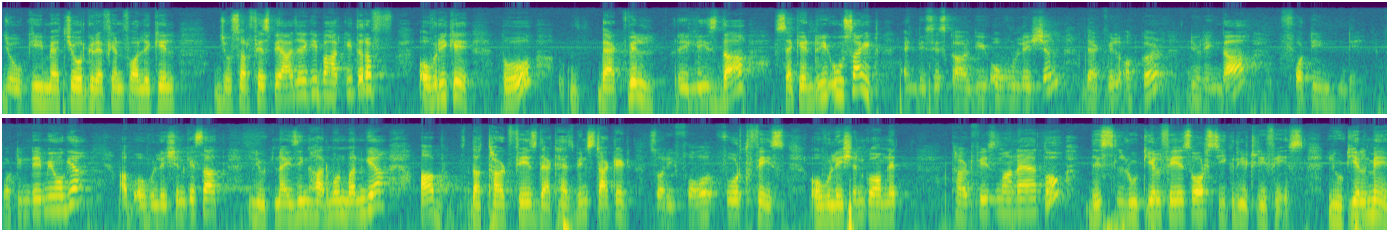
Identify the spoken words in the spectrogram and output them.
जो कि मैच्योर ग्रेफियन फॉलिकल जो सरफेस पे आ जाएगी बाहर की तरफ़ ओवरी के तो that will release the secondary oocyte and this is called the ovulation that will occur during the 14 day 14 day में हो गया। अब ओवुलेशन के साथ ल्यूटनाइजिंग हार्मोन बन गया। अब the third phase that has been started sorry fourth phase ovulation को हमने थर्ड फ़ेज़ माना है तो दिस लूटियल फ़ेज़ और सीक्रेटरी फ़ेज़ लूटियल में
